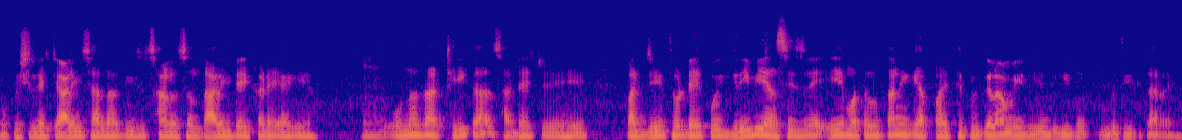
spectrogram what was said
ਉਹ ਪਿਛਲੇ 40 ਸਾਲਾਂ ਕੀ ਸਨ 47 ਦੇ ਖੜੇ ਹੈਗੇ ਉਹਨਾਂ ਦਾ ਠੀਕ ਆ ਸਾਡੇ ਚ ਇਹ ਪਰ ਜੇ ਤੁਹਾਡੇ ਕੋਈ ਗ੍ਰੀਵੀਐਂਸਿਸ ਨੇ ਇਹ ਮਤਲਬ ਤਾਂ ਨਹੀਂ ਕਿ ਆਪਾਂ ਇੱਥੇ ਕੋਈ ਗੁਲਾਮੀ ਦੀ ਜ਼ਿੰਦਗੀ ਬਤੀਤ ਕਰ ਰਹੇ ਹਾਂ।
